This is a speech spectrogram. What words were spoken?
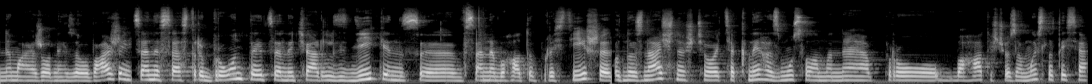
Немає жодних зауважень. Це не сестри Бронте, це не Чарльз Дікінс. е, Все набагато простіше. Однозначно, що ця книга змусила мене про багато що замислитися.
